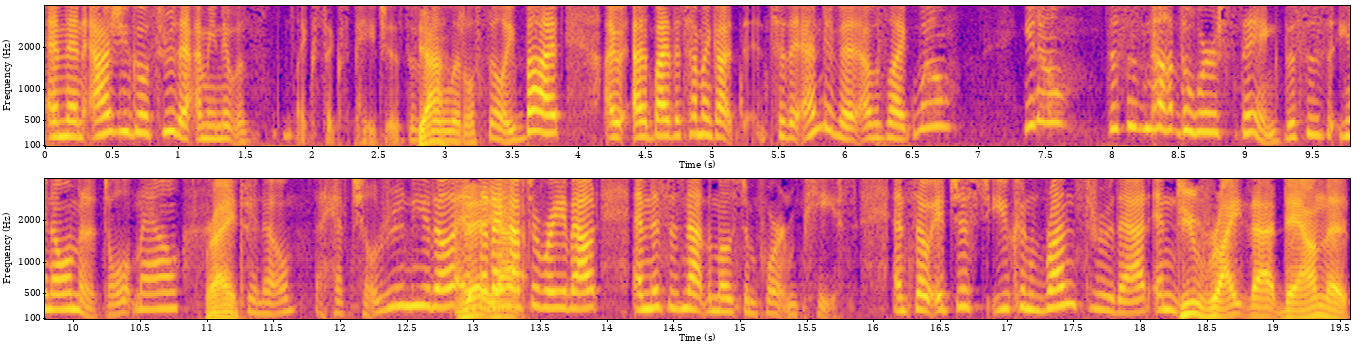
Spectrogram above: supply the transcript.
And then as you go through that, I mean, it was like six pages. It was Yeah. a little silly, but I, I, by the time I got to the end of it, I was like, well, you know. This is not the worst thing. This is, you know, I'm an adult now. Right. You know, I have children, you know, Yeah, that I have to worry about. And this is not the most important piece. And so it just, you can run through that. And Do you write that down? That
